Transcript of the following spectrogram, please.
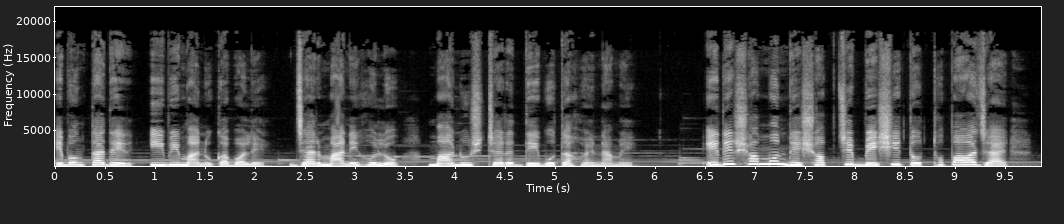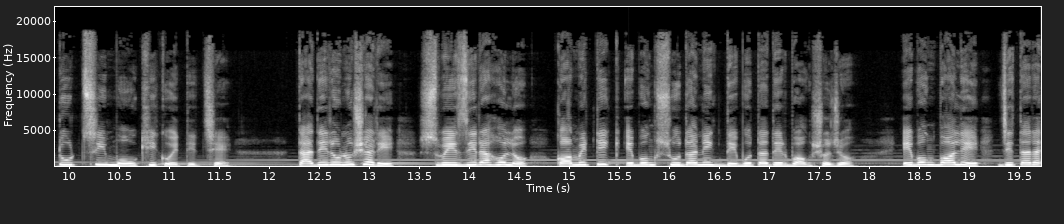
এবং তাদের ইবি মানুকা বলে, যার মানে হল মানুষ যারা দেবতা হয়ে নামে। এদের সম্বন্ধে সবচেয়ে বেশি তথ্য পাওয়া যায় টুটসি মৌখিক ঐতিহ্যে। তাদের অনুসারে সুয়েজিরা হল কমেটিক এবং সুদানিক দেবতাদের বংশজ এবং বলে যে তারা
